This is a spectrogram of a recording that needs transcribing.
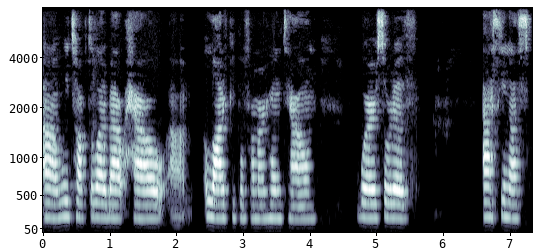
um, we talked a lot about how um, a lot of people from our hometown were sort of asking us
